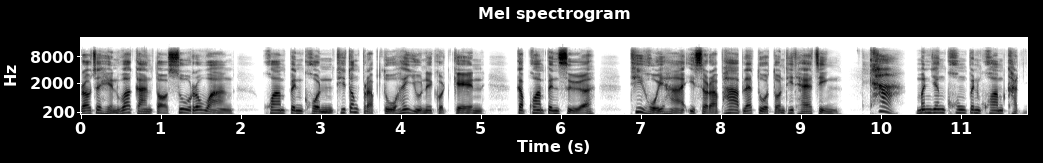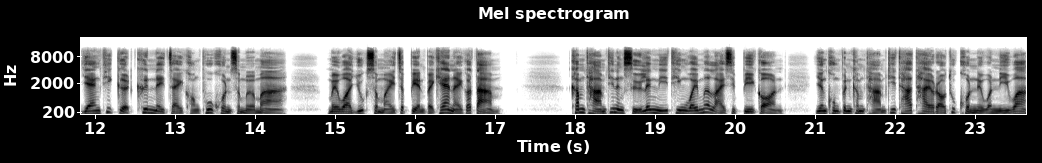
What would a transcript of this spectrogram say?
เราจะเห็นว่าการต่อสู้ระหว่าง ความเป็นคนที่ต้องปรับตัวให้อยู่ในกฎเกณฑ์ กับความเป็นเสือ ที่โหยหาอิสรภาพและตัวตนที่แท้จริง ค่ะ มันยังคงเป็นความขัดแย้งที่เกิดขึ้นในใจของผู้คนเสมอมา ไม่ว่ายุคสมัยจะเปลี่ยนไปแค่ไหนก็ตามคำถามที่หนังสือเล่มนี้ทิ้งไว้เมื่อหลายสิบปีก่อน ยังคงเป็นคำถามที่ท้าทายเราทุกคนในวันนี้ว่า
